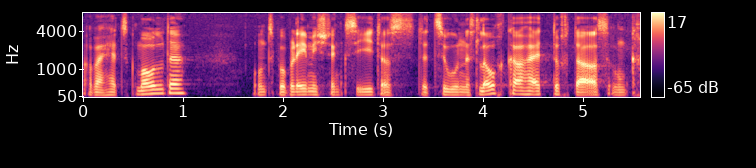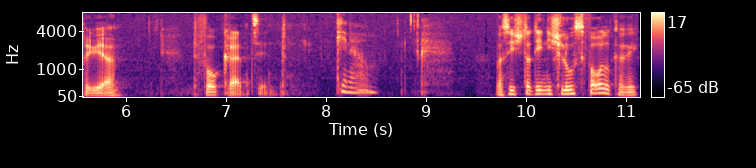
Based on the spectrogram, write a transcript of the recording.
aber er hat es gemolden und das Problem ist dann gewesen, dass der Zaun ein Loch hat durch das und die Kühe davon gerannt sind. Genau. Was ist da deine Schlussfolgerung?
